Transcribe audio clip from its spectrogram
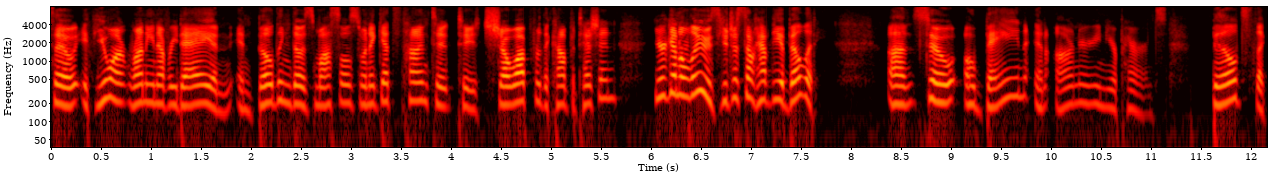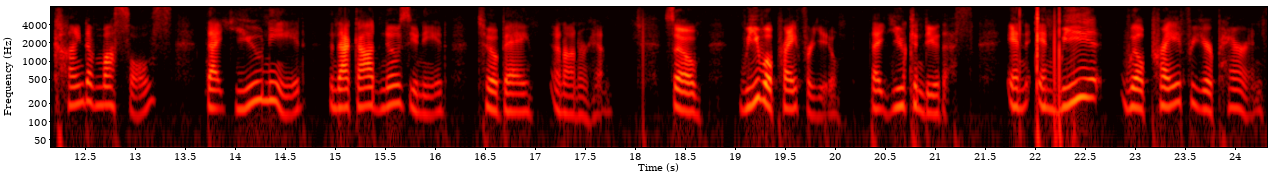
So if you aren't running every day and, and building those muscles, when it gets time to, to show up for the competition, you're going to lose. You just don't have the ability. Um, so obeying and honoring your parents builds the kind of muscles that you need and that God knows you need to obey and honor Him. So we will pray for you that you can do this. And, and we will pray for your parents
